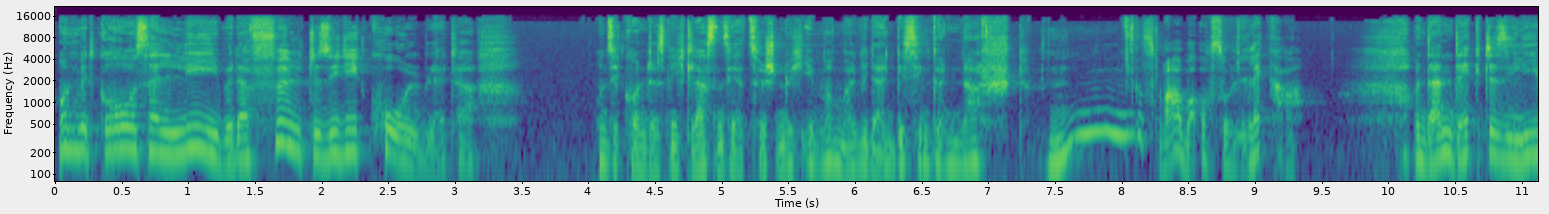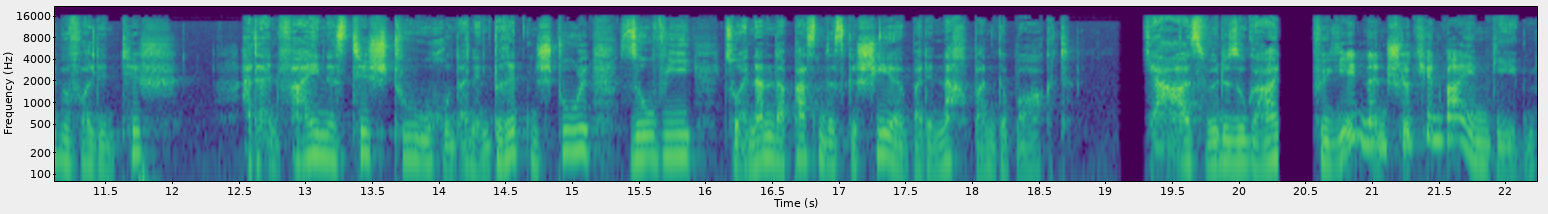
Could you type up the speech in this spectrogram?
Und mit großer Liebe, da füllte sie die Kohlblätter. Und sie konnte es nicht lassen, sie hat zwischendurch immer mal wieder ein bisschen genascht. Hm, es war aber auch so lecker. Und dann deckte sie liebevoll den Tisch, hatte ein feines Tischtuch und einen dritten Stuhl sowie zueinander passendes Geschirr bei den Nachbarn geborgt. Ja, es würde sogar für jeden ein Schlückchen Wein geben.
